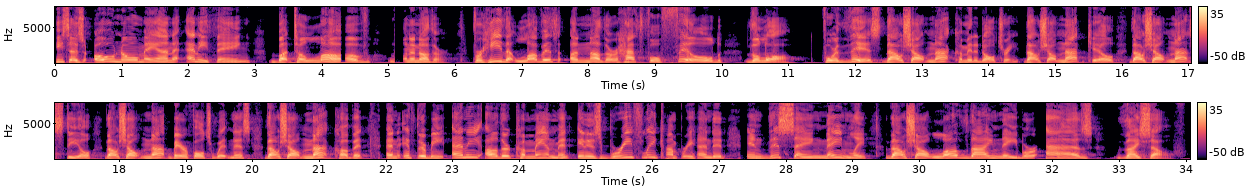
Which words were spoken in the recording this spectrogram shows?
He says, Owe no man anything but to love one another. For he that loveth another hath fulfilled the law. For this, thou shalt not commit adultery, thou shalt not kill, thou shalt not steal, thou shalt not bear false witness, thou shalt not covet. And if there be any other commandment, it is briefly comprehended in this saying, namely, thou shalt love thy neighbor as thyself.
